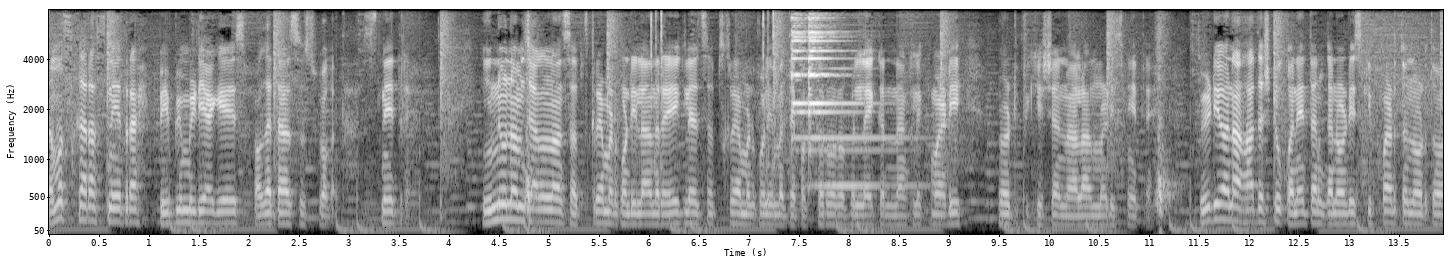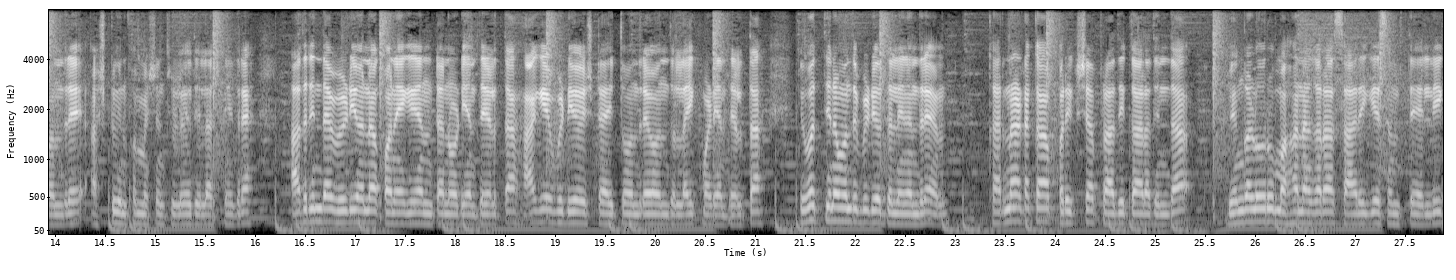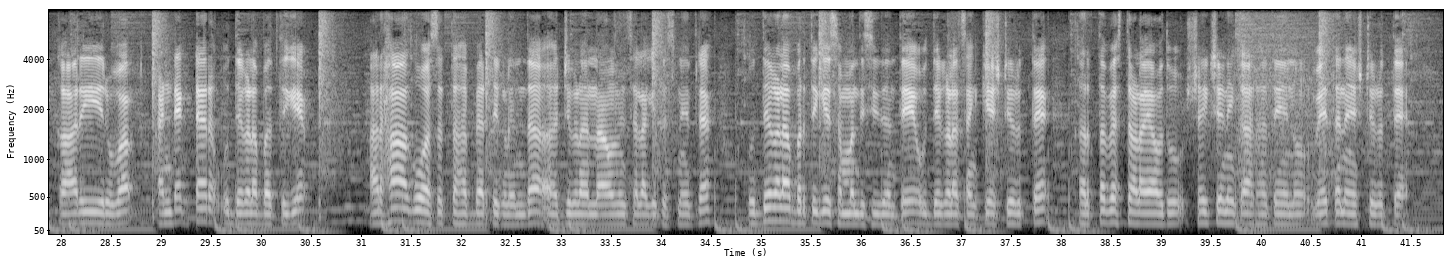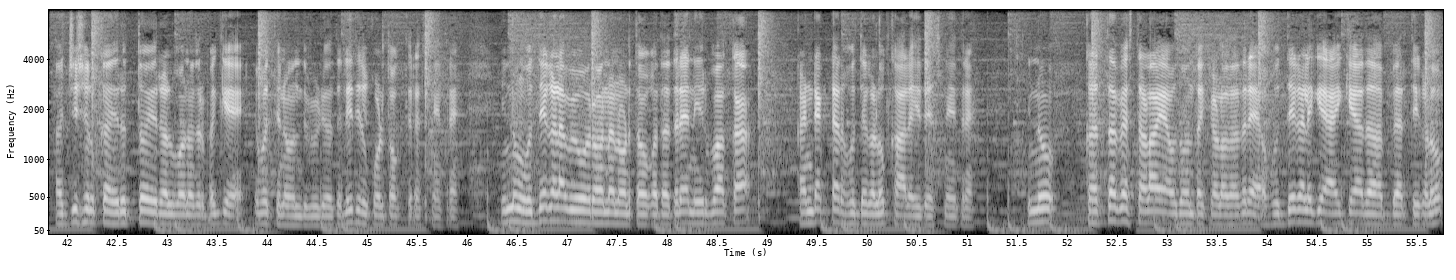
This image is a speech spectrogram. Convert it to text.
ನಮಸ್ಕಾರ ಸ್ನೇಹಿತರೆ P P ಮೀಡಿಯಾಗೆ ಸ್ವಾಗತ, ಸುಸ್ವಾಗತ. ಸ್ನೇಹಿತರೆ, ಇನ್ನೂ ನಮ್ಮ ಚಾನಲ್ನ ಸಬ್ಸ್ಕ್ರೈಬ್ ಮಾಡ್ಕೊಂಡಿಲ್ಲ ಅಂದರೆ ಈಗಲೇ ಸಬ್ಸ್ಕ್ರೈಬ್ ಮಾಡ್ಕೊಳ್ಳಿ ಮತ್ತು ಪಕ್ಕದವರ ಬೆಲ್ಲೈಕನ್ನ ಕ್ಲಿಕ್ ಮಾಡಿ ನೋಟಿಫಿಕೇಷನ್ ಆಲ್ ಆನ್ ಮಾಡಿ ಸ್ನೇಹಿತರೆ. ವಿಡಿಯೋನ ಆದಷ್ಟು ಕೊನೆ ತನಕ ನೋಡಿ ಸ್ಕಿಪ್ ಮಾಡ್ತು ನೋಡ್ತು ಅಂದರೆ ಅಷ್ಟು ಇನ್ಫಾರ್ಮೇಷನ್ ತಿಳಿಯೋದಿಲ್ಲ ಸ್ನೇಹಿತರೆ. ಆದ್ದರಿಂದ ವಿಡಿಯೋನ ಕೊನೆಗೆ ಅಂತ ನೋಡಿ ಅಂತ ಹೇಳ್ತಾ, ಹಾಗೆ ವಿಡಿಯೋ ಇಷ್ಟ ಆಯಿತು ಅಂದರೆ ಒಂದು ಲೈಕ್ ಮಾಡಿ ಅಂತ ಹೇಳ್ತಾ, ಇವತ್ತಿನ ಒಂದು ವಿಡಿಯೋದಲ್ಲಿ ಏನಂದರೆ, ಕರ್ನಾಟಕ ಪರೀಕ್ಷಾ ಪ್ರಾಧಿಕಾರದಿಂದ ಬೆಂಗಳೂರು ಮಹಾನಗರ ಸಾರಿಗೆ ಸಂಸ್ಥೆಯಲ್ಲಿ ಖಾಲಿ ಇರುವ ಕಂಡಕ್ಟರ್ ಹುದ್ದೆಗಳ ಭರ್ತಿಗೆ ಅರ್ಹ ಹಾಗೂ ಅಸತ್ತ ಅಭ್ಯರ್ಥಿಗಳಿಂದ ಅರ್ಜಿಗಳನ್ನು ಆಹ್ವಾನಿಸಲಾಗಿದೆ. ಸ್ನೇಹಿತರೆ, ಹುದ್ದೆಗಳ ಭರ್ತಿಗೆ ಸಂಬಂಧಿಸಿದಂತೆ ಹುದ್ದೆಗಳ ಸಂಖ್ಯೆ ಎಷ್ಟಿರುತ್ತೆ? ಕರ್ತವ್ಯ ಸ್ಥಳ ಯಾವುದು? ಶೈಕ್ಷಣಿಕ ಅರ್ಹತೆ ಏನು? ವೇತನ ಎಷ್ಟಿರುತ್ತೆ? ಅರ್ಜಿ ಶುಲ್ಕ ಇರುತ್ತೋ ಇರಲ್ವೋ ಅನ್ನೋದ್ರ ಬಗ್ಗೆ ಇವತ್ತಿನ ಒಂದು ವಿಡಿಯೋದಲ್ಲಿ ತಿಳ್ಕೊಳ್ತಾ ಹೋಗ್ತೀರಾ ಸ್ನೇಹಿತರೆ? ಇನ್ನು ಹುದ್ದೆಗಳ ವಿವರವನ್ನು ನೋಡ್ತಾ ಹೋಗೋದಾದರೆ ನಿರ್ವಾಹಕ ಕಂಡಕ್ಟರ್ ಹುದ್ದೆಗಳು ಖಾಲಿ ಇದೆ ಸ್ನೇಹಿತರೆ. ಇನ್ನು ಕರ್ತವ್ಯ ಸ್ಥಳ ಯಾವುದು ಅಂತ ಕೇಳೋದಾದರೆ ಹುದ್ದೆಗಳಿಗೆ ಆಯ್ಕೆಯಾದ ಅಭ್ಯರ್ಥಿಗಳು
